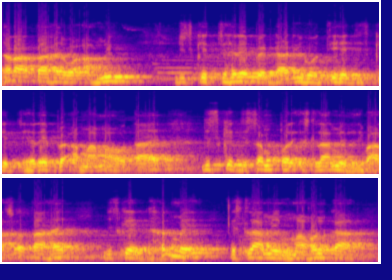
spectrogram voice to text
डराता है, वह आमिल जिसके चेहरे पर दाढ़ी होती है, जिसके चेहरे पर अमामा होता है, जिसके जिसम पर इस्लामी लिबास होता है, जिसके घर में इस्लामी माहौल का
